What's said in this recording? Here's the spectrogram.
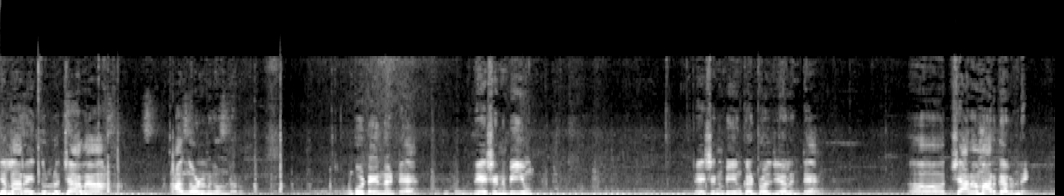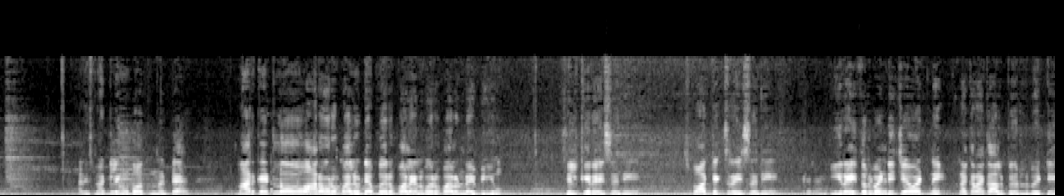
జిల్లా రైతుల్లో చాలా ఆందోళనగా ఉండరు. ఇంకోటి ఏంటంటే రేషన్ బియ్యం రేషన్ బియ్యం కంట్రోల్ చేయాలంటే చాలా మార్గాలు ఉన్నాయి అది స్మగ్లింగ్ పోతుందంటే మార్కెట్లో అరవై రూపాయలు డెబ్బై రూపాయలు ఎనభై రూపాయలు ఉన్నాయి బియ్యం. సిల్కీ రైస్ అని స్పార్టెక్స్ రైస్ అని. ఈ రైతులు పండించే వాటిని రకరకాల పేర్లు పెట్టి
